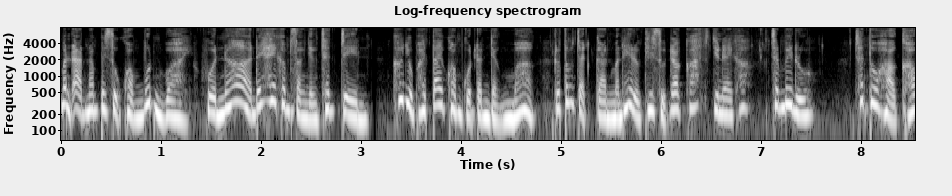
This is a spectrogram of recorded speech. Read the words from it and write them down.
มันอาจนำไปสู่ความวุ่นวาย หัวหน้าได้ให้คำสั่งอย่างชัดเจน เขาอยู่ภายใต้ความกดดันอย่างมาก เราต้องจัดการมันให้เร็วที่สุดรากัสอยู่ไหนคะ ฉันไม่รู้ ฉันโทรหาเขา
